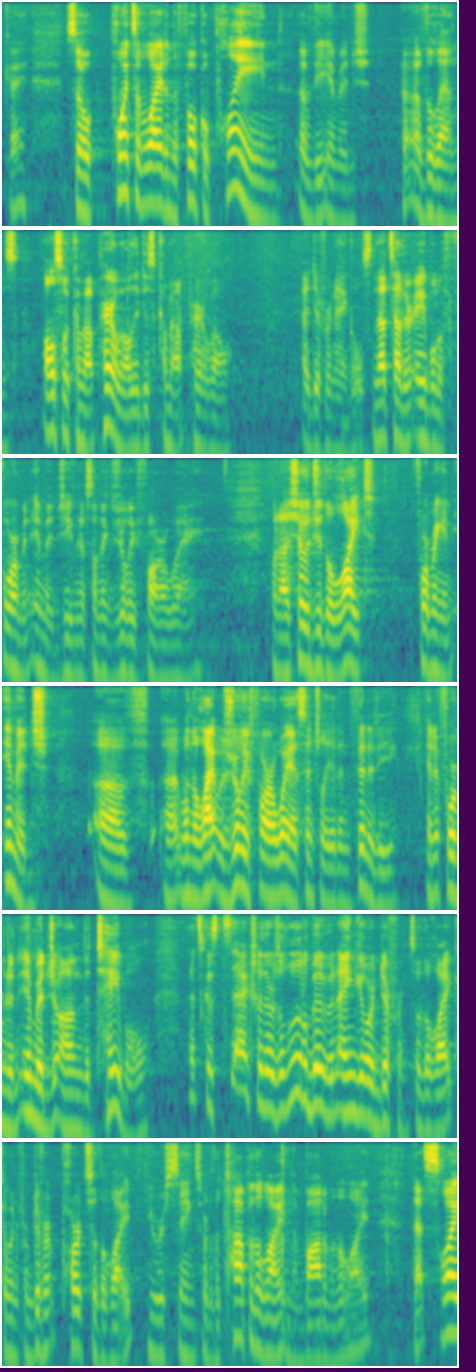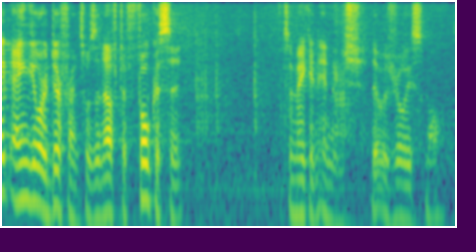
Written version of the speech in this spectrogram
Okay? So points of light in the focal plane of the image, uh, of the lens, also come out parallel. They just come out parallel at different angles. And that's how they're able to form an image, even if something's really far away. When I showed you the light forming an image of, uh, when the light was really far away, essentially at infinity, and it formed an image on the table, that's because actually there was a little bit of an angular difference of the light coming from different parts of the light. You were seeing sort of the top of the light and the bottom of the light. That slight angular difference was enough to focus it to make an image that was really small.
